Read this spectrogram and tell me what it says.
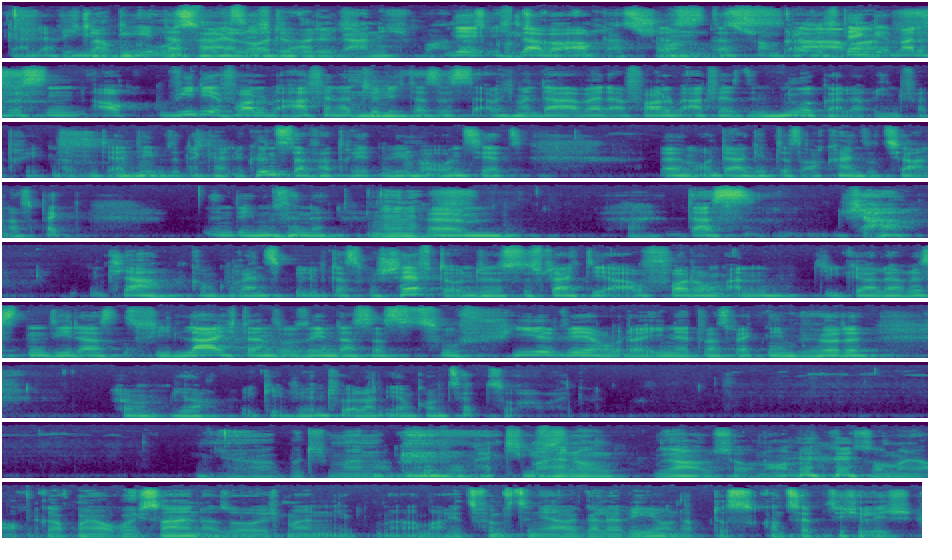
Galerien Ich glaube, ein gehen? Das Großteil der Leute gar würde gar nicht woanders Nee, ich Kunst glaube kaufen. auch. Das schon, das, ist schon klar. Also ich denke immer, das ist ein, auch wie die Affordable Art Fair natürlich, das ist, aber ich meine, da bei der Affordable Art Fair sind nur Galerien vertreten. Da sind ja in Mhm. dem Sinne keine Künstler vertreten, wie bei uns jetzt. Ähm, und da gibt es auch keinen sozialen Aspekt in dem Sinne. Nee, nee. Ähm, das, ja, klar, Konkurrenz belügt das Geschäft und es ist vielleicht die Aufforderung an die Galeristen, die das vielleicht dann so sehen, dass das zu viel wäre oder ihnen etwas wegnehmen würde, ähm, ja, eventuell an ihrem Konzept zu arbeiten. Ja, gut, ich meine, Provokativ. Meinung, ja, ist ja auch in Ordnung. Das soll man ja auch, darf man ja auch ruhig sein. Also ich meine, ich mache jetzt 15 Jahre Galerie und habe das Konzept sicherlich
